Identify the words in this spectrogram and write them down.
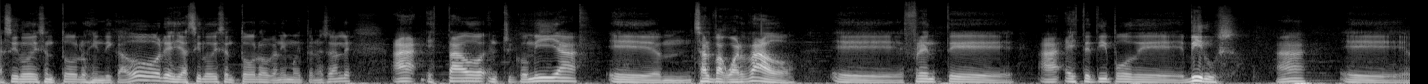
y así lo dicen todos los indicadores y así lo dicen todos los organismos internacionales, ha estado, entre comillas, eh, salvaguardado eh, frente a este tipo de virus. ¿ah? Eh,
